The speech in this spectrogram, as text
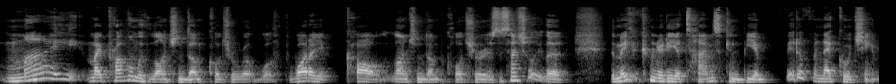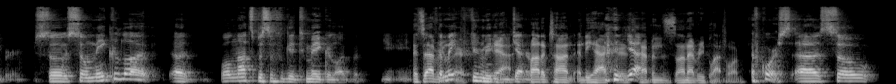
My my problem with launch and dump culture, what I call launch and dump culture, is essentially that the maker community at times can be a bit of an echo chamber. So so MakerLog, uh, well, not specifically to maker MakerLog, but it's everywhere. The maker community yeah. in general. Product Hunt, Indie Hackers yeah. happens on every platform. Of course. Uh, so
